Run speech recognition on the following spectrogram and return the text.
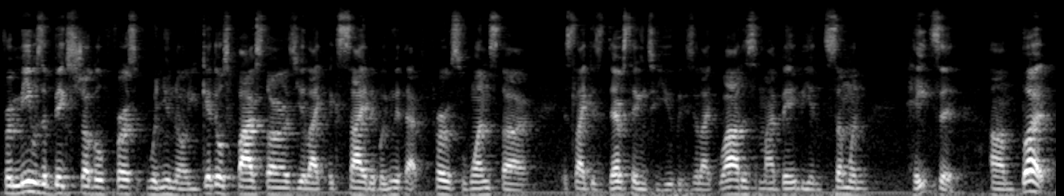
for me, it was a big struggle first when you know you get those five stars, you're like excited, but when you get that first one star, it's like it's devastating to you because you're like, wow, this is my baby, and someone hates it. Um, but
